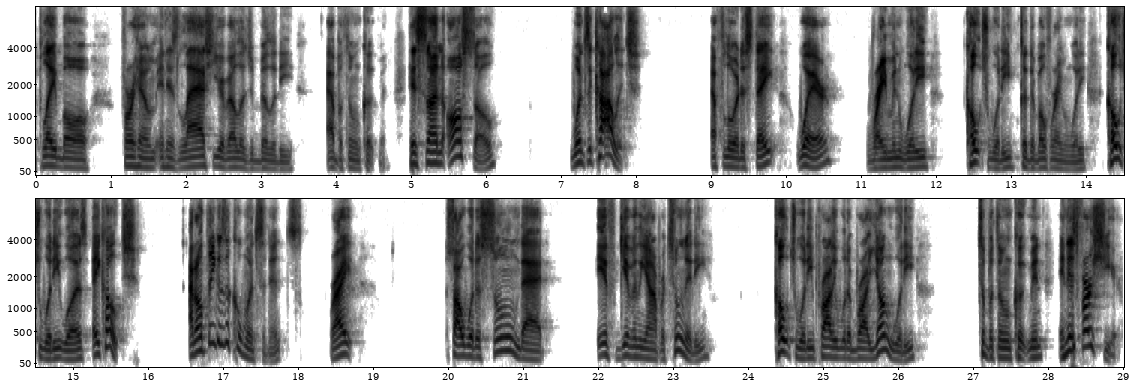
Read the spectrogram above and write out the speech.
play ball for him in his last year of eligibility at Bethune Cookman. His son also went to college at Florida State, where Raymond Woodie, Coach Woodie, because they're both Raymond Woodie, Coach Woodie was a coach. I don't think it's a coincidence, right? So I would assume that if given the opportunity, Coach Woodie probably would have brought young Woodie to Bethune Cookman in his first year,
